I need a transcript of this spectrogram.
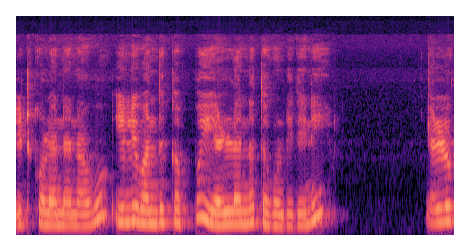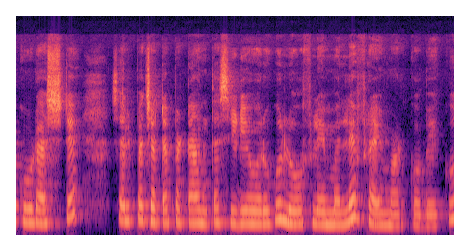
ಇಟ್ಕೊಳ್ಳೋಣ ನಾವು. ಇಲ್ಲಿ ಒಂದು ಕಪ್ಪು ಎಳ್ಳನ್ನು ತೊಗೊಂಡಿದ್ದೀನಿ. ಎಳ್ಳು ಕೂಡ ಅಷ್ಟೇ. ಸ್ವಲ್ಪ ಚಟಪಟ ಅಂತ ಸಿಡಿಯೋವರೆಗೂ ಲೋ ಫ್ಲೇಮಲ್ಲೇ ಫ್ರೈ ಮಾಡ್ಕೋಬೇಕು.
